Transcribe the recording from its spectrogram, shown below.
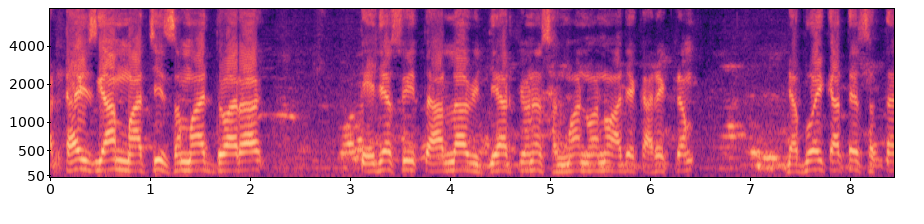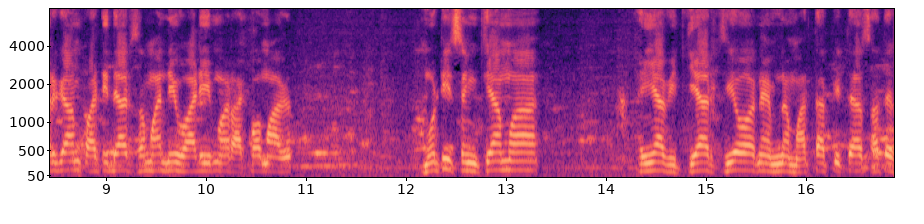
અઠ્ઠાવીસ ગામ માછી સમાજ દ્વારા તેજસ્વી તારલા વિદ્યાર્થીઓને સન્માનવાનો આજે કાર્યક્રમ ડભોઈ ખાતે સત્તર ગામ પાટીદાર સમાજની વાડીમાં રાખવામાં આવ્યો. મોટી સંખ્યામાં અહીંયા વિદ્યાર્થીઓ અને એમના માતા પિતા સાથે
